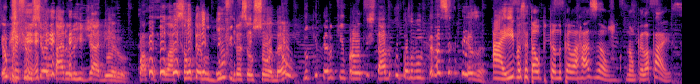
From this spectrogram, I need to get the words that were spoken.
Eu prefiro ser otário no Rio de Janeiro, com a população tendo dúvida se eu sou ou não, do que tendo que ir pra outro estado com todo mundo tendo a certeza. Aí você tá optando pela razão, não pela paz.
